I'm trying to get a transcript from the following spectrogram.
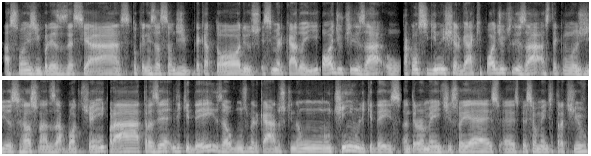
ações de empresas SAs, tokenização de precatórios. Esse mercado aí pode utilizar, ou está conseguindo enxergar que pode utilizar as tecnologias relacionadas à blockchain para trazer liquidez a alguns mercados que não, não tinham liquidez anteriormente. Isso aí é, é especialmente atrativo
